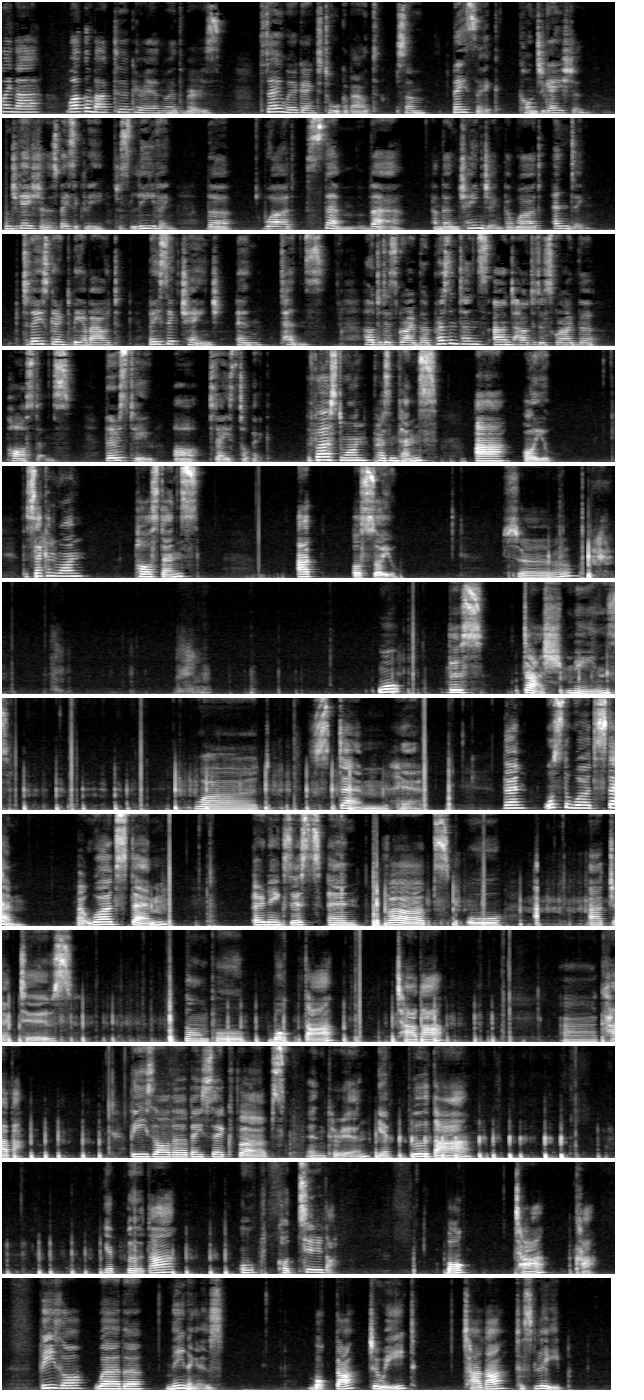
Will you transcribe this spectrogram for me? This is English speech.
Hi there, welcome back to Korean with Rose. Today we're going to talk about some basic conjugation. Conjugation is basically just leaving the word stem there and then changing the word ending. Today's going to be about basic change in tense. How to describe the present tense and how to describe the past tense. Those two are today's topic. The first one, present tense, are or you. The second one, past tense, at you. So what this dash means word stem here. Then what's the word stem? But word stem only exists in verbs or adjectives. Example 먹다, 자다, uh, 가다. These are the basic verbs in Korean. 예쁘다. 예쁘다. 오, 거칠다. 먹, 자, 가. These are where the meaning is. 먹다 to eat, 자다 to sleep,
